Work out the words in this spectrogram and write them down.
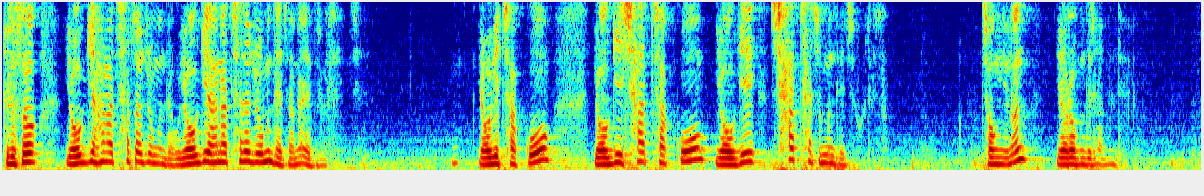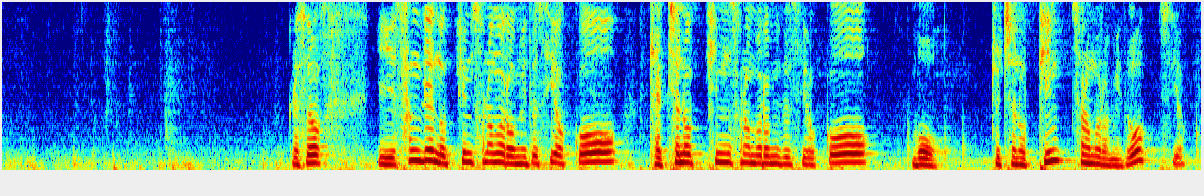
그래서 여기 하나 찾아주면 되고 여기 하나 찾아주면 되잖아 얘들아서 이제 여기 찾고 여기 샤 찾고 여기 샤 찾으면 되죠 그래서. 정리는 여러분들이 하면 돼요. 그래서 이 상대 높임 선어물 어미도 쓰였고 객체 높임 선어물 어미도 쓰였고 뭐 주체 높임 선어물 어미도 쓰였고.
